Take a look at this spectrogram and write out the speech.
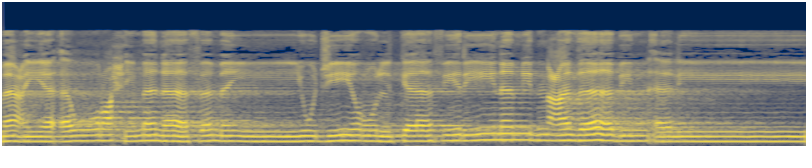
معي أو رحمنا فمن يجير الكافرين من عذاب أليم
